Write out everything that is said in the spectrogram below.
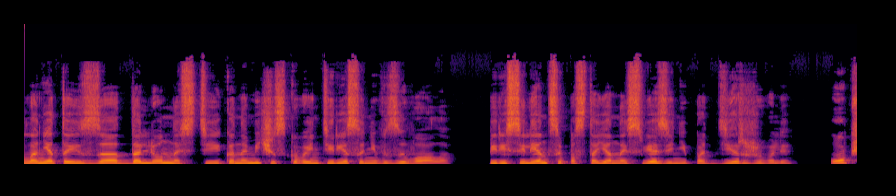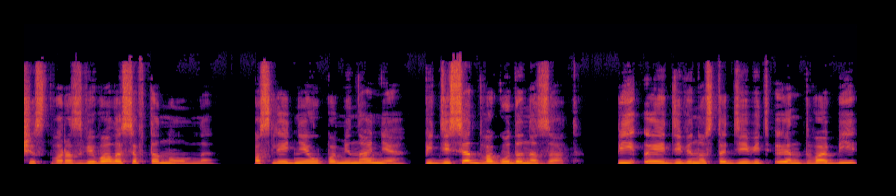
Планета из-за отдаленности экономического интереса не вызывала. Переселенцы постоянной связи не поддерживали. Общество развивалось автономно. Последнее упоминание 52 года назад. PA-99N2B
